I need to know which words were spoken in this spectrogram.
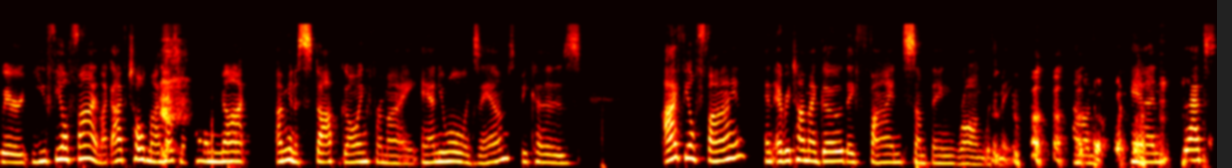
where you feel fine. Like I've told my husband, I'm not, I'm going to stop going for my annual exams because I feel fine. And every time I go, they find something wrong with me. Um, and that's,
